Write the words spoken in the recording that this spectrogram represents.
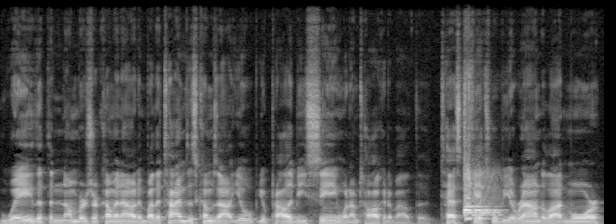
way that the numbers are coming out and by the time this comes out you'll you'll probably be seeing what I'm talking about. The test kits will be around a lot more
